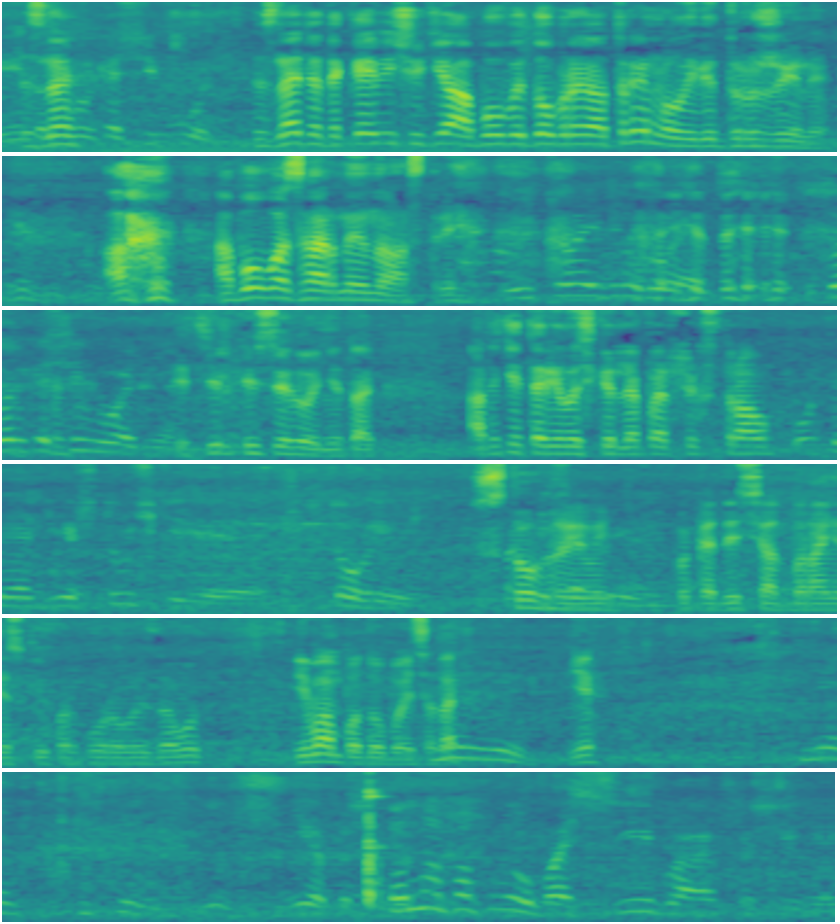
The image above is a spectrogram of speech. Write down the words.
Это Зна- Знаєте, таке відчуття, або ви добре отримали від дружини, а, або у вас гарний настрій. И то, и другое. И только сегодня. І тільки сьогодні так. А такі тарілочки для перших страв Вот я две штучки э, 100 гривен. 100 гривень, по 50 Баранівський фарфоровий завод. І вам подобається, так? Ні. Ні? Нет, нет, спасибо. На попробуй. Спасибо, спасибо.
